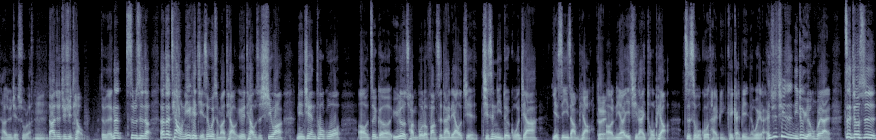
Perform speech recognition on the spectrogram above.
然后就结束了，嗯，大家就继续跳舞，对不对？那是不是的？那在跳舞，你也可以解释为什么要跳舞，因为跳舞是希望年轻人透过。哦，这个娱乐传播的方式来了解，其实你对国家也是一张票。对哦，你要一起来投票支持我郭台铭，可以改变你的未来。就其实你就圆回来，这就是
